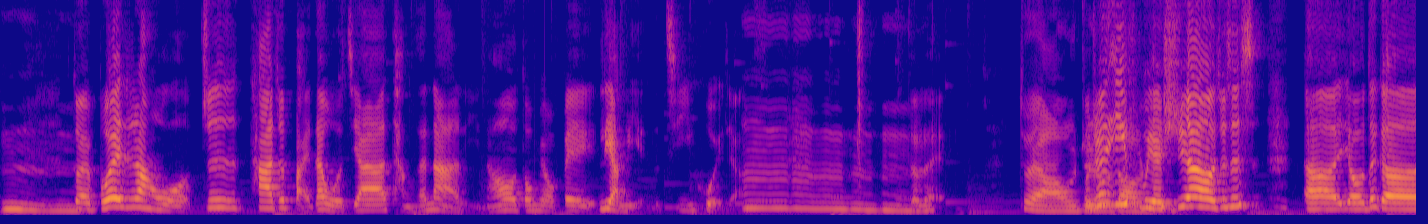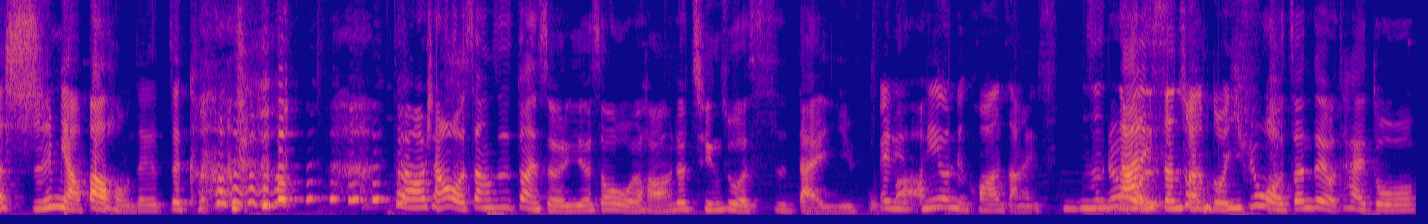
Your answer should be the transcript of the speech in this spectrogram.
嗯，嗯，对，不会让我就是它就摆在我家躺在那里，然后都没有被亮眼的机会，这样子，嗯嗯嗯嗯嗯，对不对？？对啊，我觉我觉得衣服也需要就是呃有这个十秒爆红的这可能。对啊，我想到我上次断舍离的时候，我好像就清出了四袋衣服哎、吧，你你有点夸张哎，哪里生出来那么多衣服因为？我真的有太多，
